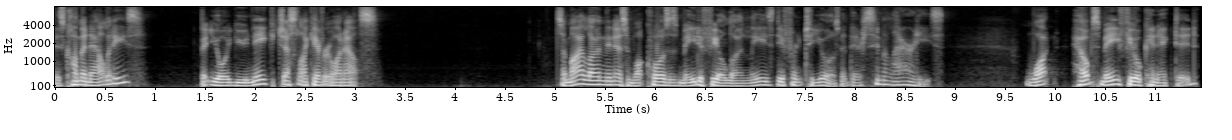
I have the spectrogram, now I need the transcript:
There's commonalities, but you're unique just like everyone else. So my loneliness and what causes me to feel lonely is different to yours, but there are similarities what helps me feel connected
